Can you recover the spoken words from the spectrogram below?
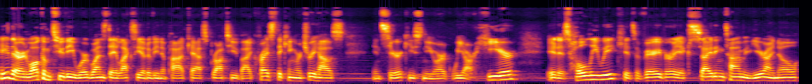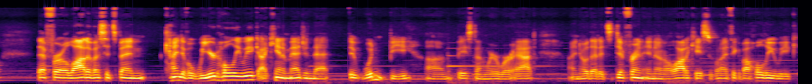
Hey there, and welcome to the Word Wednesday Lectio Divina podcast brought to you by Christ the King Retreat House in Syracuse, New York. We are here. It is Holy Week. It's a very, very exciting time of year. I know that for a lot of us, it's been kind of a weird Holy Week. I can't imagine that it wouldn't be um, based on where we're at. I know that it's different, and in a lot of cases, when I think about Holy Week,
